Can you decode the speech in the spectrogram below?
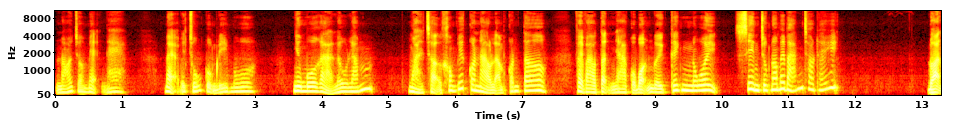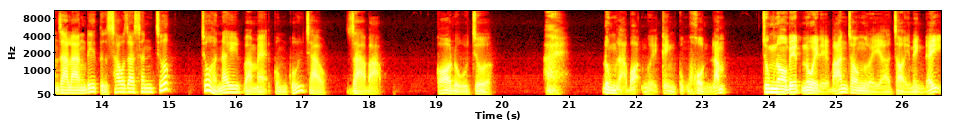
nói cho mẹ nghe. Mẹ với chú cùng đi mua. Nhưng mua gà lâu lắm. Ngoài chợ không biết con nào làm con tơ. Phải vào tận nhà của bọn người kinh nuôi. Xin chúng nó mới bán cho đấy. Đoạn già làng đi từ sau ra sân trước. Chú ở đây và mẹ cùng cúi chào. Già bảo. Có đủ chưa? Ai, đúng là bọn người kinh cũng khổn lắm. Chúng nó biết nuôi để bán cho người à, trời mình đấy.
